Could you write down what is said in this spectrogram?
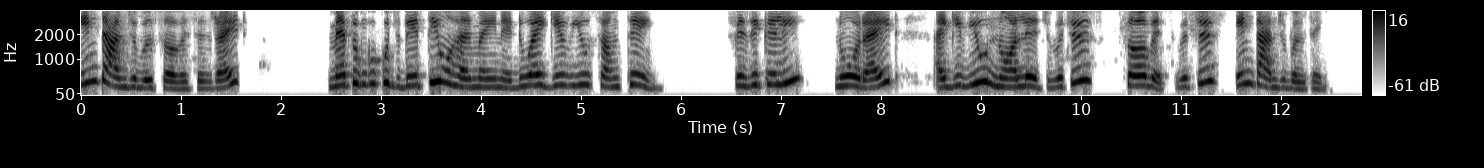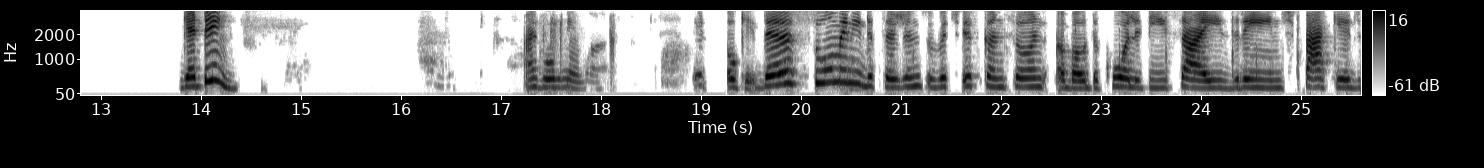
intangible services right मैं तुमको कुछ देती हूँ हर महीने। Do I give you something physically no right I give you knowledge which is service which is intangible thing getting I hope you are. It, okay, there are so many decisions which is concerned about the quality, size, range, package,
